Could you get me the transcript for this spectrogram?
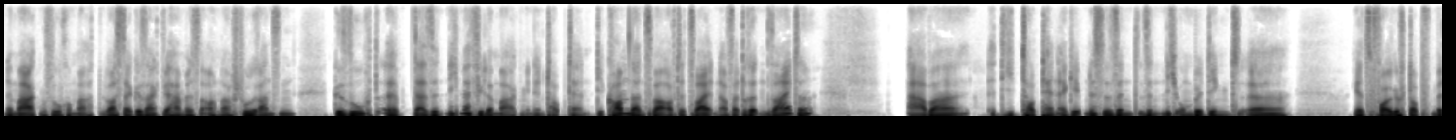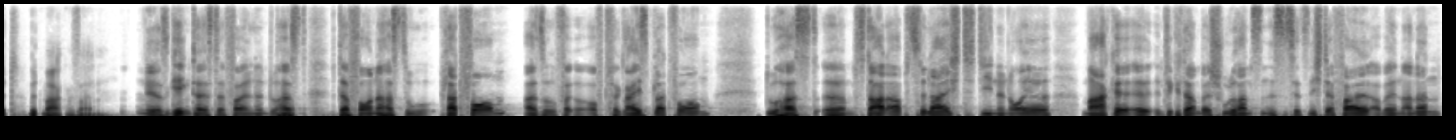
eine Markensuche macht, du hast ja gesagt, wir haben jetzt auch nach Schulranzen gesucht, äh, da sind nicht mehr viele Marken in den Top 10. Die kommen dann zwar auf der zweiten, auf der dritten Seite, aber die Top 10 Ergebnisse sind, sind nicht unbedingt äh, jetzt vollgestopft mit, mit Markenseiten. Ja, das Gegenteil ist der Fall. Ne? Du ja. hast, da vorne hast du Plattformen, also oft Vergleichsplattformen. Du hast ähm, Startups vielleicht, die eine neue Marke äh, entwickelt haben. Bei Schulranzen ist es jetzt nicht der Fall, aber in anderen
